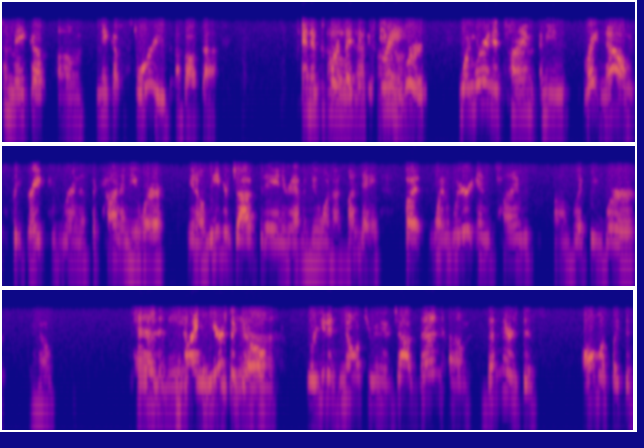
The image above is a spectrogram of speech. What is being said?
to make up um, make up stories about that. And of course, oh, I think it's great. even worse when we're in a time. I mean, right now it's pretty great because we're in this economy where you know leave your job today and you're going to have a new one on Monday. But when we're in times um, like we were, you know, ten, nine years ago, yeah. where you didn't know if you were going to get a job. Then, um, then there's this almost like this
